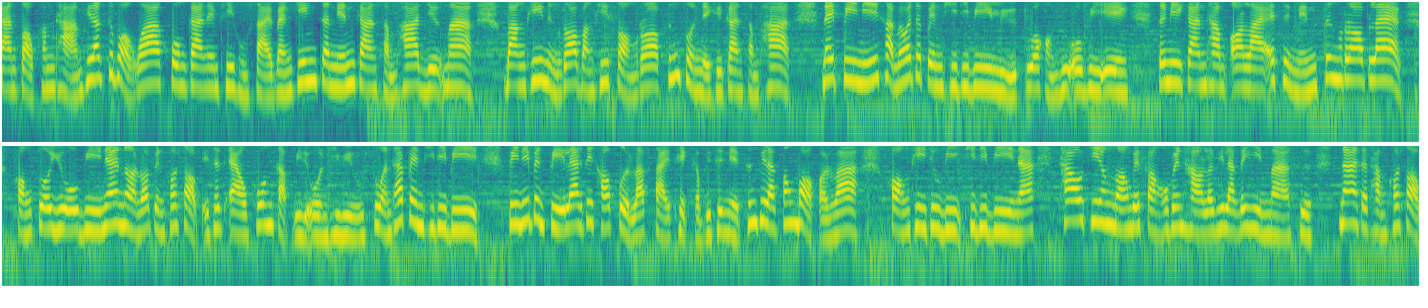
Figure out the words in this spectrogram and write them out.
การตอบคำถามพี่ลักจะบอกว่าโครงการ MT ของสายแบงกิ้งจะเน้นการสัมภาษณ์เยอะมาก บางที่ 1 รอบบางที่ 2 รอบ ซึ่งส่วนใหญ่คือการสัมภาษณ์ ในปีนี้ค่ะไม่ว่าจะเป็น TTB หรือตัวของ UOB เอง จะมีการทำออนไลน์ assessment ซึ่งรอบแรกของตัว UOB แน่นอนว่าเป็นข้อสอบ HL พ่วงกับวิดีโอ interview ส่วนถ้าเป็น TTB ปีนี้เป็นปีแรกที่เขาเปิดรับสายเทคกับ Business ซึ่งพี่รักต้องบอกก่อนว่าของ TTB TTB นะเท่าที่น้องๆไปฟัง Open House แล้วพี่รักได้ยินมาคือ น่าจะทำข้อสอบ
